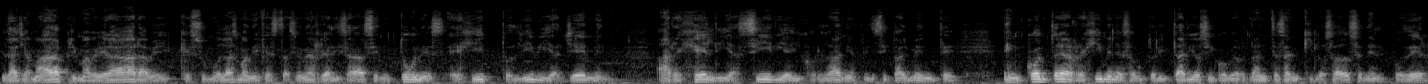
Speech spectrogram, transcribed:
La llamada Primavera Árabe, que sumó las manifestaciones realizadas en Túnez, Egipto, Libia, Yemen, Argelia, Siria y Jordania principalmente, en contra de regímenes autoritarios y gobernantes anquilosados en el poder,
